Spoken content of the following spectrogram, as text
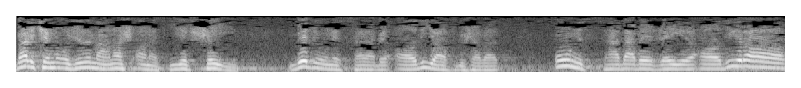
بلکه معجزه معناش آن است یک شیعی بدون سبب عادی یافت می شود اون سبب غیر عادی را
